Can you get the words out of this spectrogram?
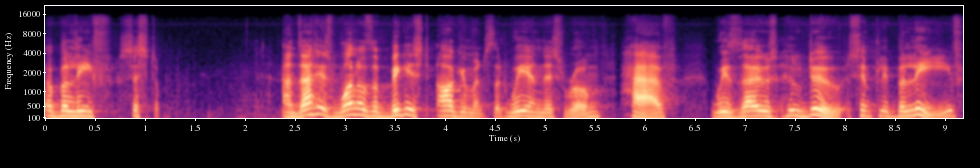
a belief system. And that is one of the biggest arguments that we in this room have with those who do simply believe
